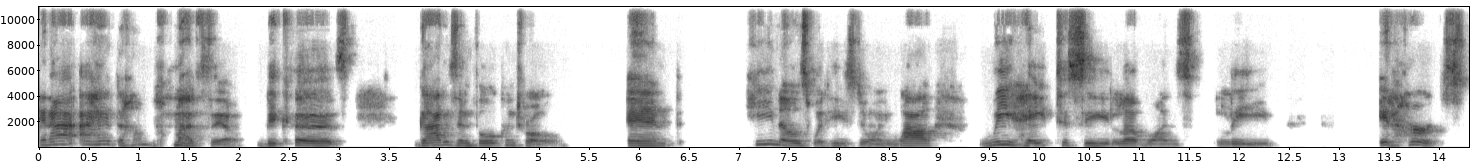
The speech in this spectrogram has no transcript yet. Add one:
And I, I had to humble myself because God is in full control and he knows what he's doing. While we hate to see loved ones leave, it hurts,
